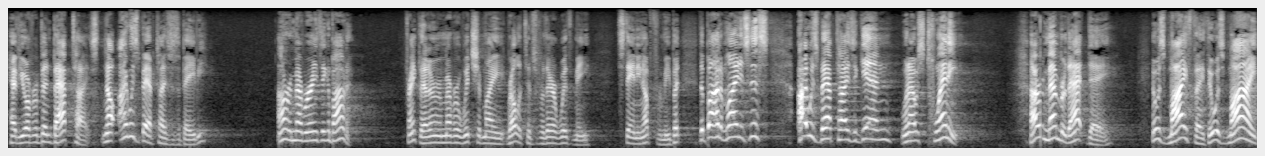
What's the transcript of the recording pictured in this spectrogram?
have you ever been baptized? Now, I was baptized as a baby. I don't remember anything about it. Frankly, I don't remember which of my relatives were there with me, standing up for me. But the bottom line is this I was baptized again when I was 20. I remember that day. It was my faith. It was my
